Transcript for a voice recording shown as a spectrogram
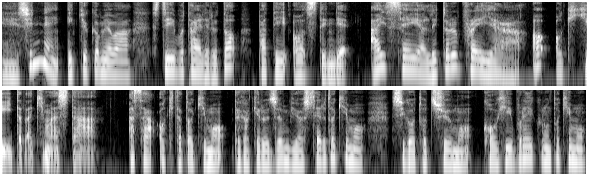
えー新年1曲目はスティーブ・タイレルとパティ・オースティンで I say a little prayer をお聴きいただきました。朝起きた時も出かける準備をしている時も仕事中もコーヒーブレイクの時も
